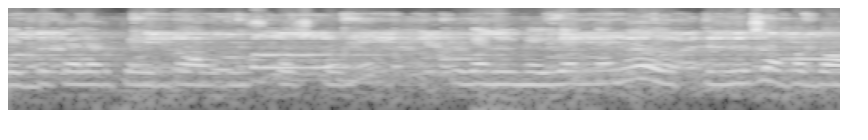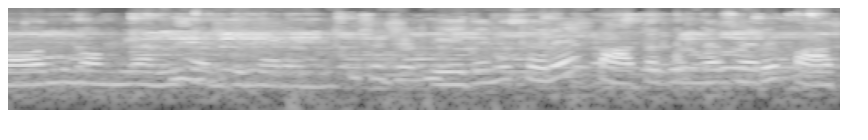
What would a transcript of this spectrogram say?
red colour paint అవి తీసుకొచ్చుకొని ఇక నేను వెయ్యంగానే ఇప్పుడు చూసి ఒక బాగుంది మమ్మీ అనేసి అంటున్నారండి. ఏదైనా సరే పాతకున్నా సరే పాత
